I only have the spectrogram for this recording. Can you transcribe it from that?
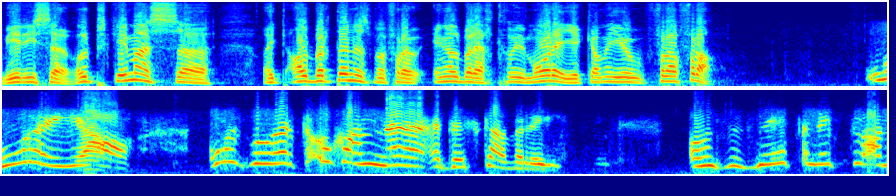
mediese hulpskemas uh, uit Alberton is mevrou Engelbrecht. Goeiemôre, jy kan my jou vra vra. Môre ja. Ons behoort ook aan 'n uh, discovery. Ons is net in die plan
